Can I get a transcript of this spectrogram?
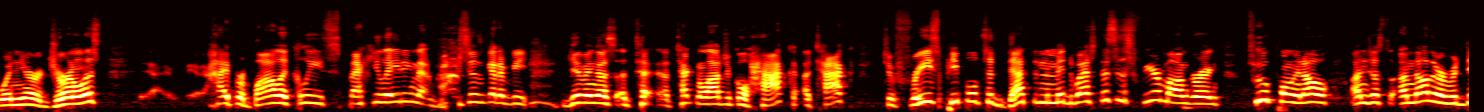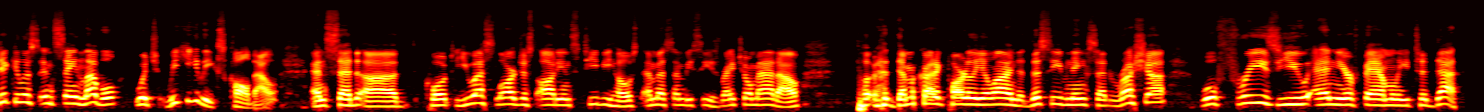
when you're a journalist hyperbolically speculating that Russia's going to be giving us a, te- a, technological hack attack to freeze people to death in the Midwest. This is fear mongering 2.0 on just another ridiculous, insane level, which WikiLeaks called out and said, uh, "quote U.S. largest audience TV host MSNBC's Rachel Maddow." Democratic Party aligned this evening said Russia will freeze you and your family to death.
